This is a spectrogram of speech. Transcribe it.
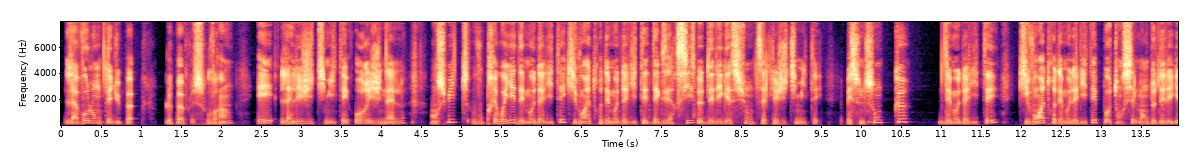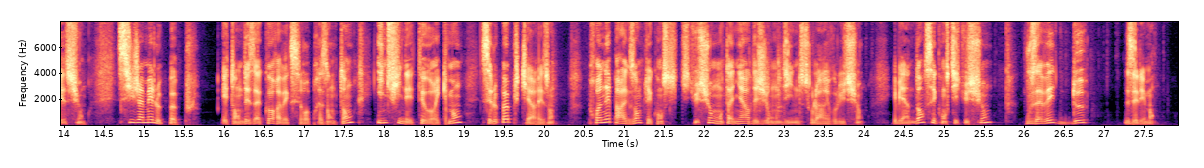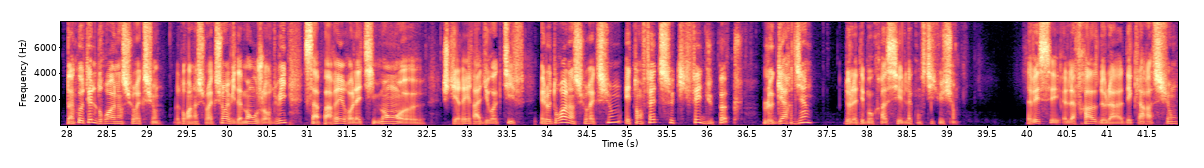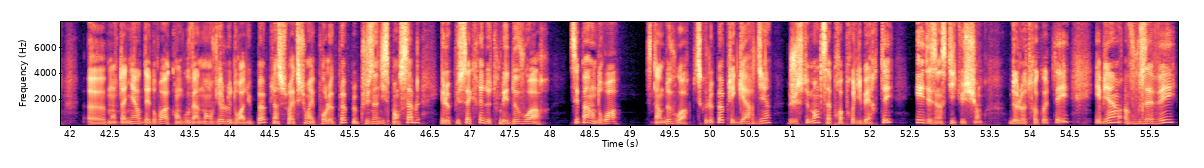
la volonté du peuple le peuple souverain, et la légitimité originelle. Ensuite, vous prévoyez des modalités qui vont être des modalités d'exercice, de délégation de cette légitimité. Mais ce ne sont que des modalités qui vont être des modalités potentiellement de délégation. Si jamais le peuple est en désaccord avec ses représentants, in fine, théoriquement, c'est le peuple qui a raison. Prenez par exemple les constitutions montagnardes et girondines sous la Révolution. Eh bien, dans ces constitutions, vous avez deux éléments. D'un côté, le droit à l'insurrection. Le droit à l'insurrection, évidemment, aujourd'hui, ça paraît relativement, euh, je dirais, radioactif. Mais le droit à l'insurrection est en fait ce qui fait du peuple le gardien de la démocratie et de la Constitution. Vous savez, c'est la phrase de la déclaration euh, montagnarde des droits. Quand le gouvernement viole le droit du peuple, l'insurrection est pour le peuple le plus indispensable et le plus sacré de tous les devoirs. C'est pas un droit, c'est un devoir, puisque le peuple est gardien justement de sa propre liberté et des institutions. De l'autre côté, eh bien, vous avez,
